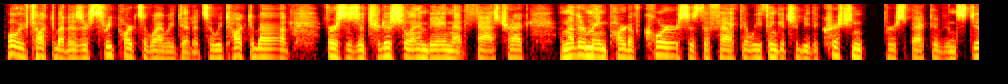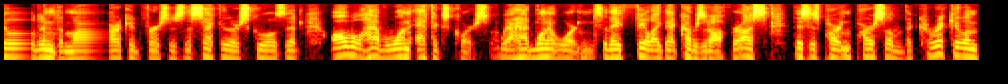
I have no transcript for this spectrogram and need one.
what we've talked about is there's three parts of why we did it. So we talked about versus a traditional MBA in that fast track. Another main part, of course, is the fact that we think it should be the Christian perspective instilled into the market versus the secular schools that all will have one ethics course. I had one at Wharton, so they feel like that covers it all. For us, this is part and parcel of the curriculum.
